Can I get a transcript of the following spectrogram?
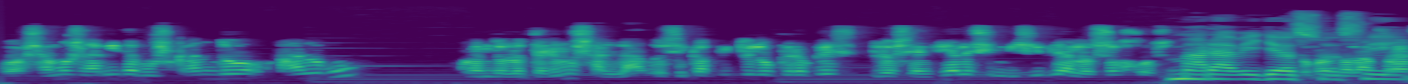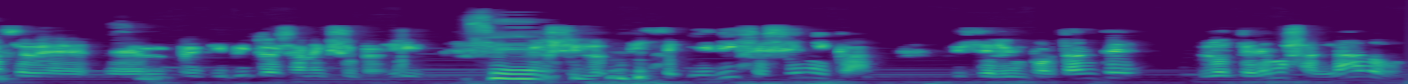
pasamos la vida buscando algo cuando lo tenemos al lado. Ese capítulo creo que es lo esencial es invisible a los ojos. Maravilloso, Tomando sí. la frase de- del principito de Saint-Exupéry. Sí, Pero si lo dice, y dice Séneca, dice, lo importante lo tenemos al lado.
